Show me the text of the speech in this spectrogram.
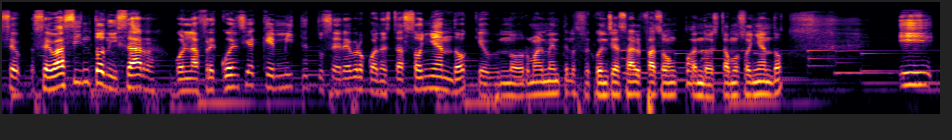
se, va a sintonizar con la frecuencia que emite tu cerebro cuando estás soñando, que normalmente las frecuencias alfa son cuando estamos soñando, y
